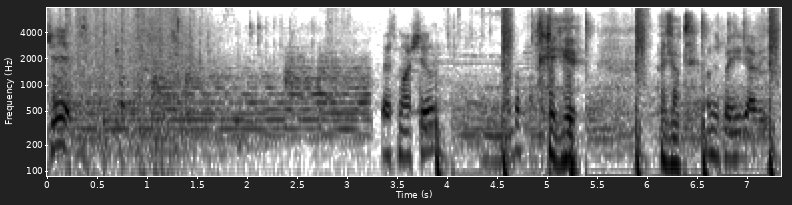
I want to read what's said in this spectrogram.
Shit. That's my shield? Motherfucker. Here. I jumped. I'm just playing you got it.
